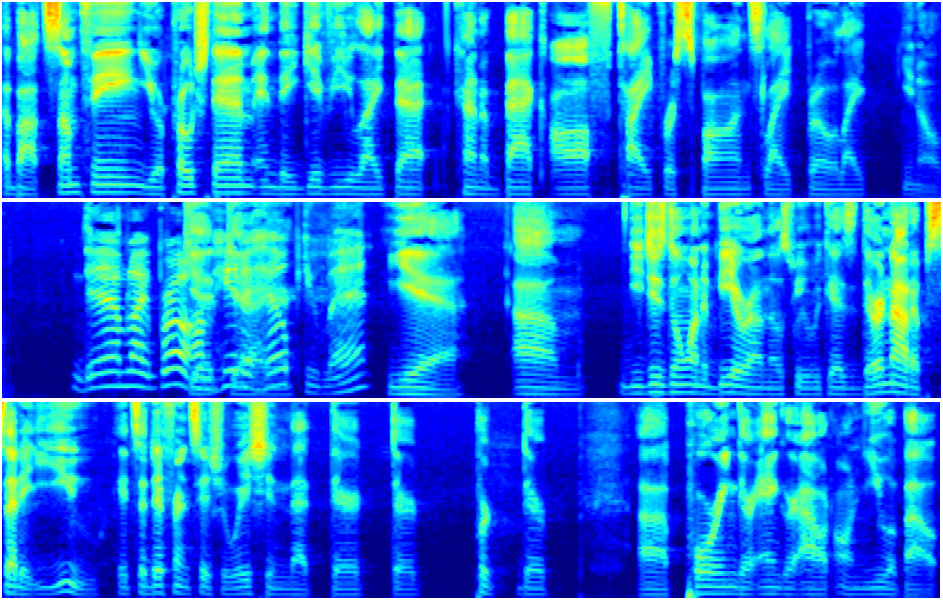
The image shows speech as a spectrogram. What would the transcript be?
about something, you approach them and they give you like that kind of back off type response, like, bro, like, you know, Yeah, I'm like, bro, I'm here to help you, man. yeah. Um, you just don't want to be around those people because they're not upset at you. It's a different situation that they're they're they're uh, pouring their anger out on you about.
